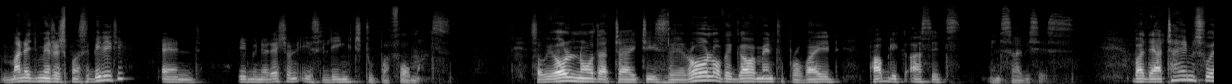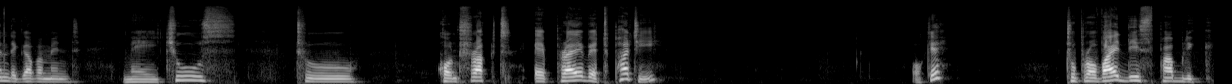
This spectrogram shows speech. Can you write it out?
management responsibility and remuneration is linked to performance. So we all know that uh, it is the role of the government to provide public assets and services. But there are times when the government may choose to contract a private party, okay, to provide this public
